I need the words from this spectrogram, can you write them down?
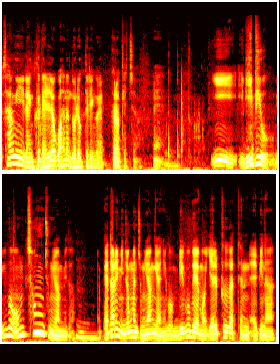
상위 랭크 내려고 하는 노력들인 거예요? 그렇겠죠. 예. 이 리뷰 이거 엄청 중요합니다. 음. 배달의 민족만 중요한 게 아니고 미국의 뭐 Yelp 같은 앱이나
